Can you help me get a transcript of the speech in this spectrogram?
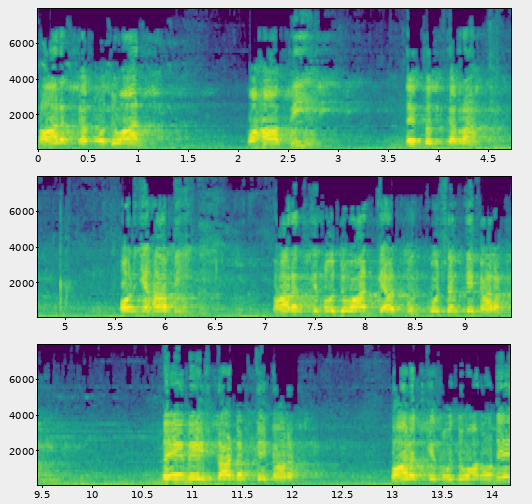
भारत का नौजवान वहाँ भी नेतृत्व कर रहा है। और यहाँ भी भारत के नौजवान के अद्भुत कौशल के कारण नए नए स्टार्टअप के कारण, भारत के नौजवानों ने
